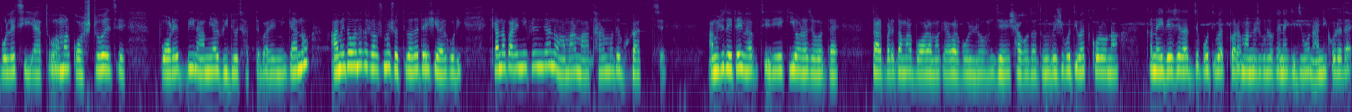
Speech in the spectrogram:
বলেছি, এত আমার কষ্ট হয়েছে। পরের দিন আমি আর ভিডিও ছাড়তে পারিনি। কেন? আমি তোমাদেরকে সবসময় সত্যি কথাটাই শেয়ার করি। কেন পারিনি ফ্রেন্ড জানো? আমার মাথার মধ্যে ঘোরাচ্ছে। আমি শুধু এটাই ভাবছি যে কী অরাজকতায়? তারপরে তো আমার বর আমাকে আবার বলল যে স্বাগতা তুমি বেশি প্রতিবাদ করো না। কারণ এই দেশে রাজ্যে প্রতিবাদ করা মানুষগুলোকে নাকি জীবন হানি করে দেয়।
